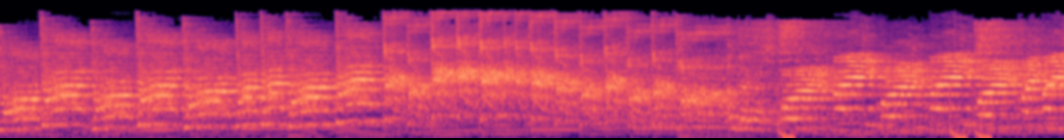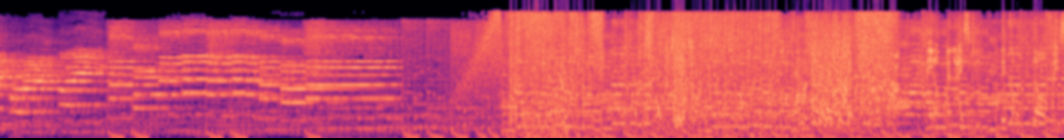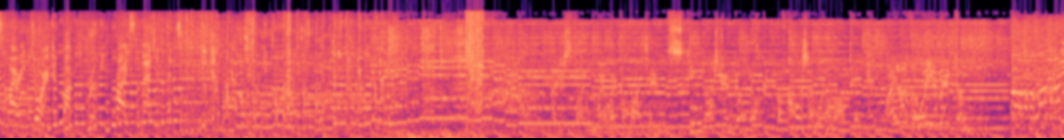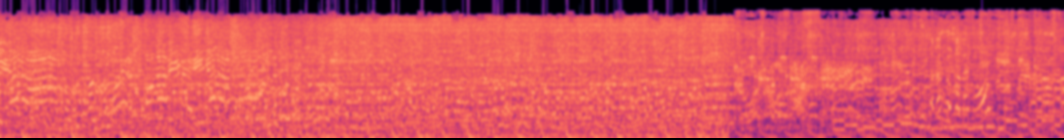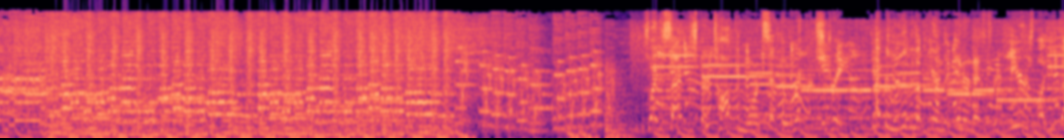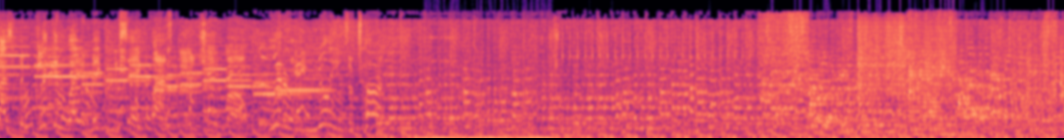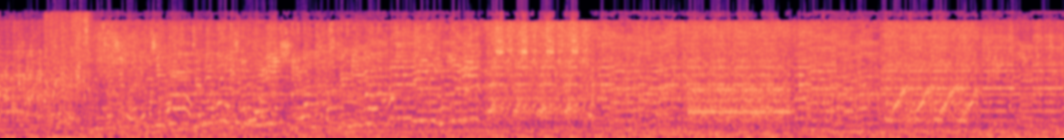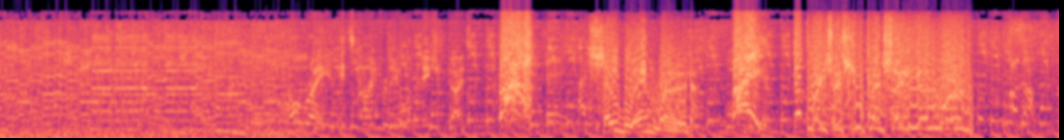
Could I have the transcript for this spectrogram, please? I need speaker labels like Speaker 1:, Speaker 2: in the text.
Speaker 1: Needle はい、す。You
Speaker 2: guys have been clicking away and making me say class
Speaker 3: it's time for the elimination, guys. Ah!
Speaker 4: Say the N-word. Hey! That racist! You can't say the N-word!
